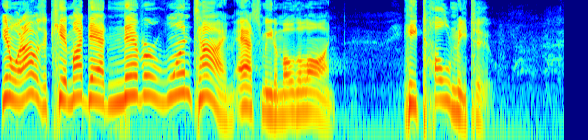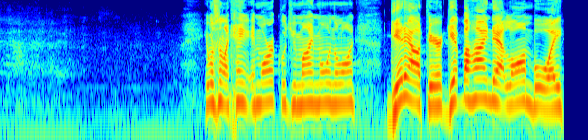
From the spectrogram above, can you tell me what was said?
You know, when I was a kid, my dad never one time asked me to mow the lawn. He told me to. It wasn't like, hey, Mark, would you mind mowing the lawn? Get out there, get behind that lawn boy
